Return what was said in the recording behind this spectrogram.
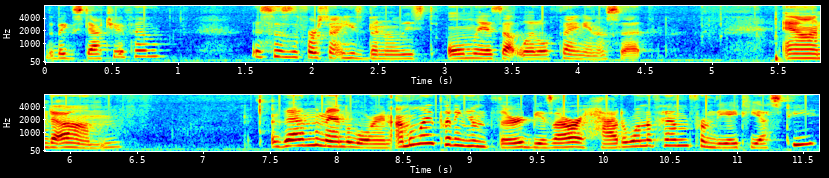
the big statue of him. This is the first time he's been released only as that little thing in a set. And um, then the Mandalorian. I'm only putting him third because I already had one of him from the ATST.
